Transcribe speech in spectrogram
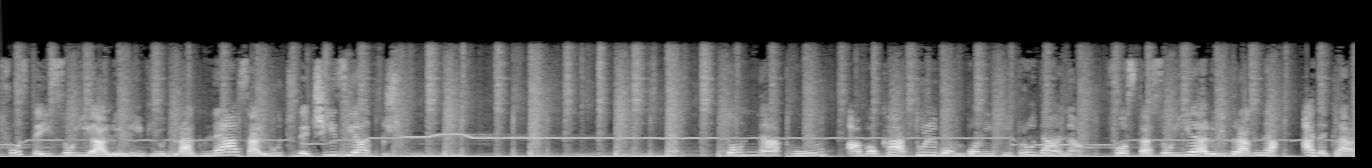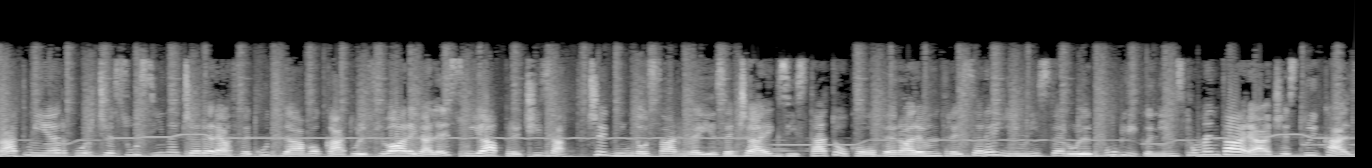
fostei Zoia lui Liviu Dragnea salut decizia CJ. Tonneacu, avocatul Bombonichi Prudana, fosta Zoia a lui Dragnea, a declarat miercuri ce susține cererea făcut de avocatul Floarei Alesu i-a precizat ce din dosar reiese ce a existat o cooperare între SRI Ministerul Public în instrumentarea acestui caz.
